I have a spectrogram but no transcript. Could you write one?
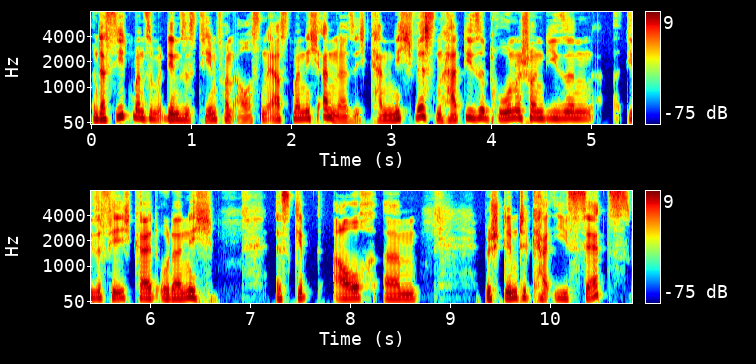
Und das sieht man so mit dem System von außen erstmal nicht an. Also ich kann nicht wissen, hat diese Drohne schon diesen, diese Fähigkeit oder nicht. Es gibt auch ähm, bestimmte KI-Sets,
